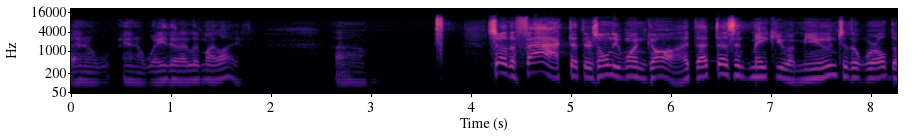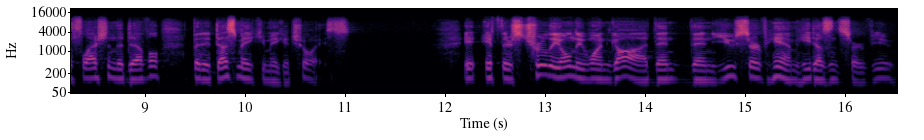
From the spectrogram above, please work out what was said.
and a, and a way that I live my life. Um, so the fact that there's only one God, that doesn't make you immune to the world, the flesh, and the devil, but it does make you make a choice if there's truly only one God, then, then you serve him, he doesn't serve you.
